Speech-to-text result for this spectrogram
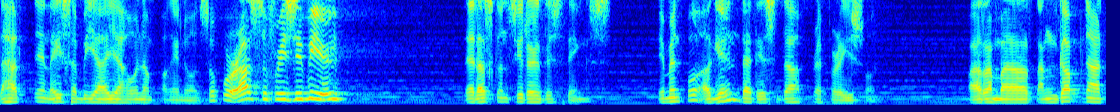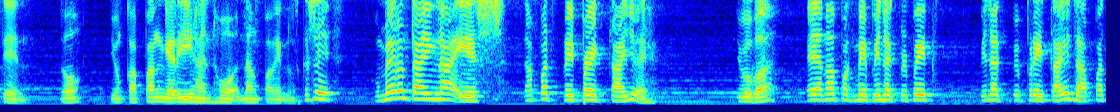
Lahat yan ay sa biyaya ho ng Panginoon. So for us to persevere, let us consider these things. Amen po? Again, that is the preparation. Para matanggap natin no, yung kapangyarihan ho ng Panginoon. Kasi kung meron tayong nais, dapat prepared tayo eh. Di ba ba? Kaya nga pag may pinag-prepare, pinag-prepare tayo, dapat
